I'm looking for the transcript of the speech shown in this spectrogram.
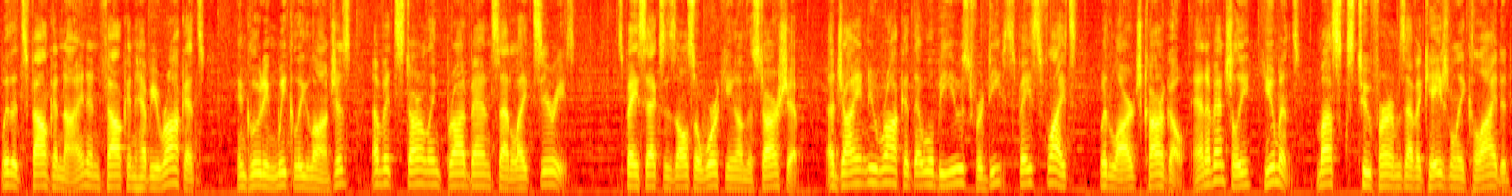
with its Falcon 9 and Falcon Heavy rockets, including weekly launches of its Starlink broadband satellite series. SpaceX is also working on the Starship, a giant new rocket that will be used for deep space flights with large cargo and eventually humans. Musk's two firms have occasionally collided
